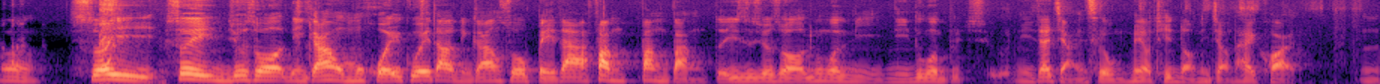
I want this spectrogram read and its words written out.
嗯，所以，所以你就说，你刚刚我们回归到你刚刚说北大放棒榜的意思，就是说，如果你你如果不，你再讲一次，我没有听懂，你讲太快了。嗯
